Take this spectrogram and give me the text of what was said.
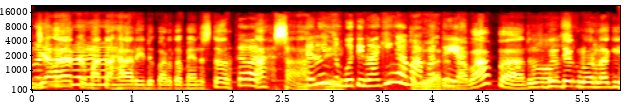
belanja bener, ah, ke. Matahari Department Store. Tuh. Ah, sale. Eh lu nyebutin lagi gak apa-apa tuh ya? nggak apa-apa. Terus Oh, gue dia keluar lagi.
